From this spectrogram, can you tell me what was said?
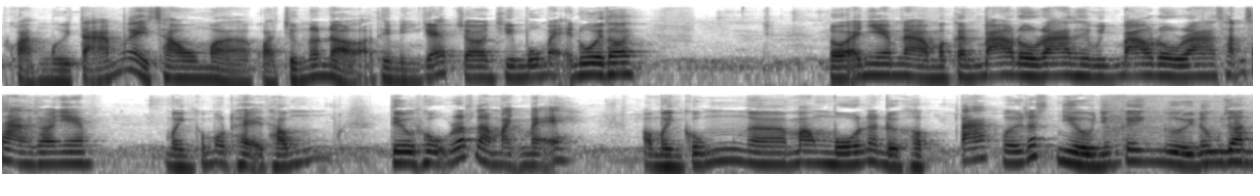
khoảng 18 ngày sau mà quả trứng nó nở thì mình ghép cho chim bố mẹ nuôi thôi. Rồi anh em nào mà cần bao đồ ra thì mình bao đồ ra sẵn sàng cho anh em. Mình có một hệ thống tiêu thụ rất là mạnh mẽ và mình cũng uh, mong muốn là được hợp tác với rất nhiều những cái người nông dân.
